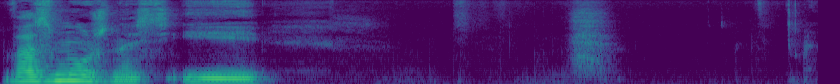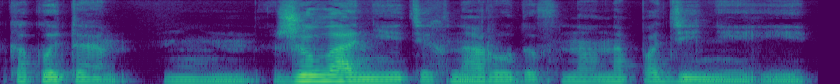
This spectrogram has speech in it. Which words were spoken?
возможность и какое-то желание этих народов на нападение и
